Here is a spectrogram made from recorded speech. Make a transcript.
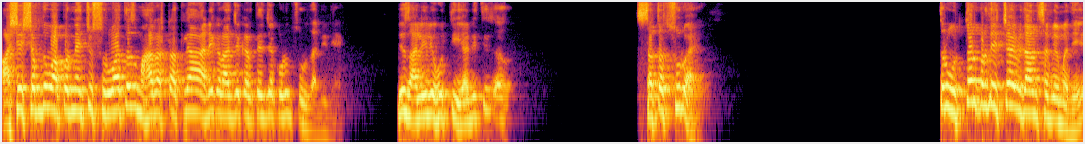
असे शब्द वापरण्याची सुरुवातच महाराष्ट्रातल्या अनेक राज्यकर्त्यांच्याकडून सुरू झालेली आहे. जी झालेली होती आणि ती सतत सुरू आहे. तर उत्तर प्रदेशच्या विधानसभेमध्ये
